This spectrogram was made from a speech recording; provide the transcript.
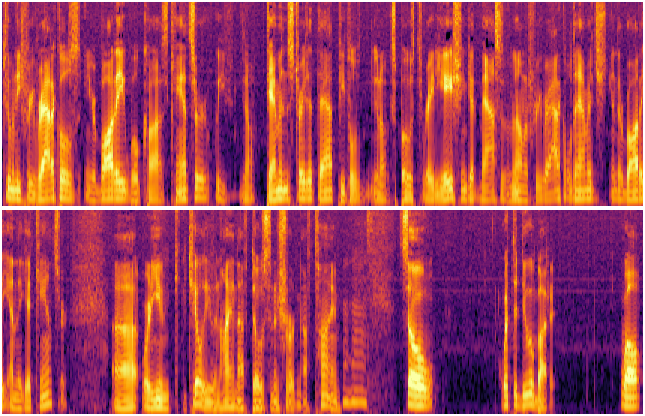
too many free radicals in your body will cause cancer. We've you know demonstrated that people you know exposed to radiation get massive amount of free radical damage in their body and they get cancer, uh, or even can kill you in high enough dose in a short enough time. Mm-hmm. So, what to do about it? Well,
